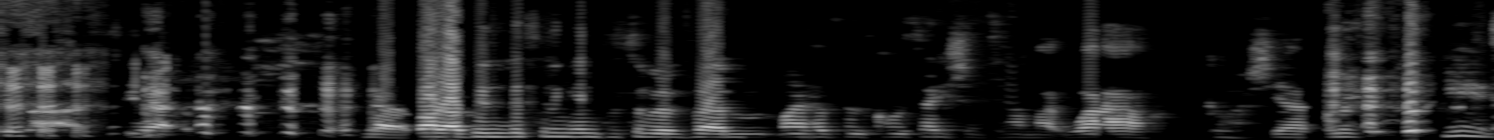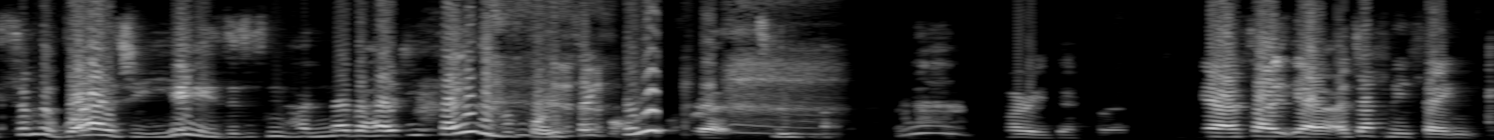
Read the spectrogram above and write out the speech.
that. yeah, yeah. Well, I've been listening into some of um, my husband's conversations, and I'm like, wow, gosh, yeah. you, some of the words you use, I just I've never heard you say them before. You're so corporate. Very different. Yeah, so yeah, I definitely think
